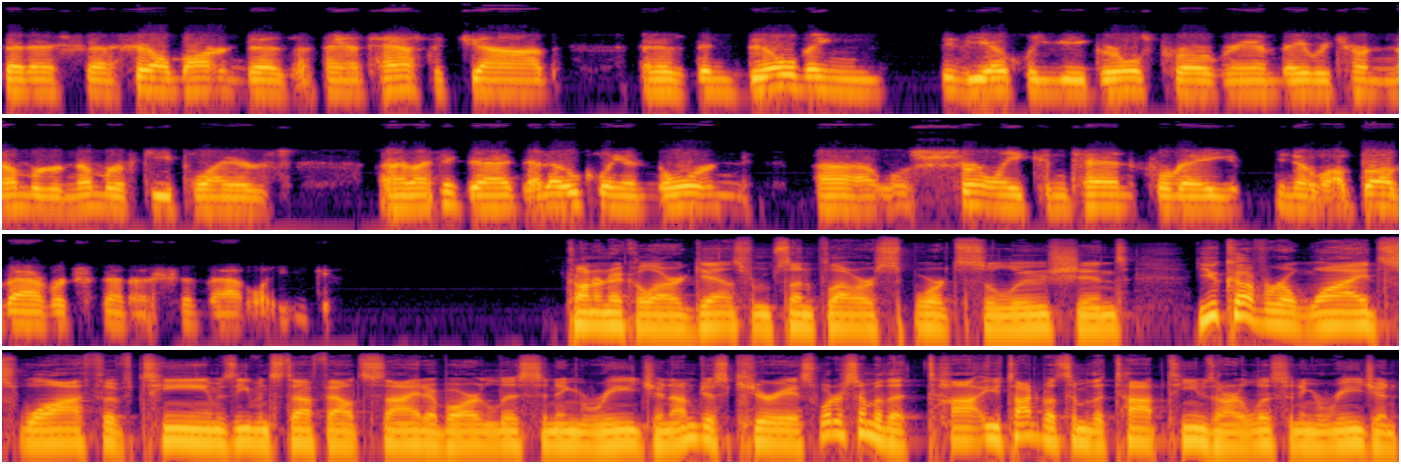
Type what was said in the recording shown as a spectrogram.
finish. Uh, Cheryl Martin does a fantastic job and has been building the Oakley V girls program. They return a number number of key players, and I think that that Oakley and Norton uh, will certainly contend for a you know above average finish in that league. Conor Nicholl, our guest from Sunflower Sports Solutions. You cover a wide swath of teams, even stuff outside of our listening region. I'm just curious, what are some of the top? You talked about some of the top teams in our listening region.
